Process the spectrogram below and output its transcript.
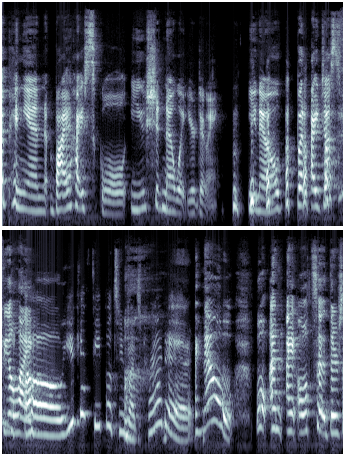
opinion, by high school, you should know what you're doing. You know, but I just feel like oh, you give people too much credit. I know. Well, and I also there's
